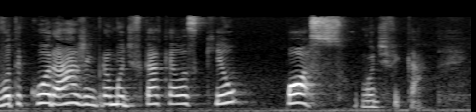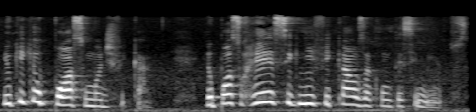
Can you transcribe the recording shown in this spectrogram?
eu vou ter coragem para modificar aquelas que eu posso modificar. E o que, que eu posso modificar? Eu posso ressignificar os acontecimentos.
